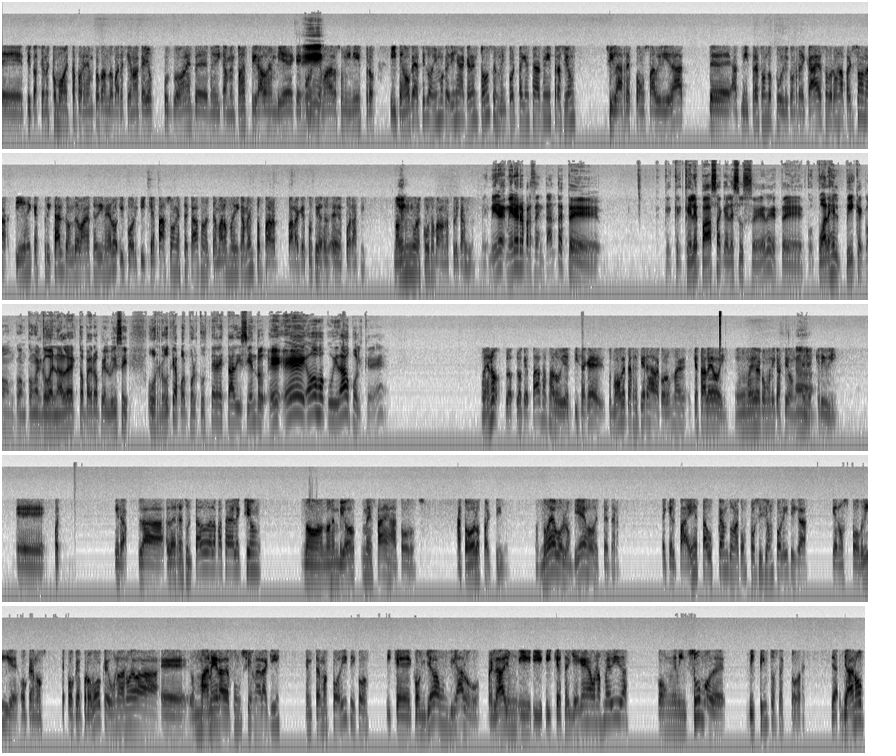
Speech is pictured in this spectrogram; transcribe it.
eh, situaciones como esta, por ejemplo, cuando aparecieron aquellos furgones de medicamentos expirados en Vieques con el tema de los suministros. Y tengo que decir lo mismo que dije en aquel entonces, no importa quién sea la administración, si la responsabilidad de administrar fondos públicos recae sobre una persona, tiene que explicar dónde va ese dinero y por y qué pasó en este caso en el tema de los medicamentos para, para que eso eh, fuera así. No hay ninguna excusa para no explicarlo. Mire, mire representante, este ¿Qué, le pasa? ¿Qué le sucede? Este, ¿Cuál es el pique con, con, el gobernador electo Pedro Pierluisi Urrutia? ¿Por, ¿Por qué usted le está diciendo, eh, eh, ojo, cuidado, ¿por qué? Bueno, lo, lo que pasa, Salud, y, sé que supongo que te refieres a la columna que sale hoy en un medio de comunicación que yo escribí. Eh, pues, mira, la, el resultado de la pasada elección nos, nos envió mensajes a todos, a todos los partidos, los nuevos, los viejos, etcétera de que el país está buscando una composición política que nos obligue o que nos o que provoque una nueva eh, manera de funcionar aquí en temas políticos y que conlleva un diálogo, ¿verdad? Y, y, que se lleguen a unas medidas con el insumo de distintos sectores. Ya, ya no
